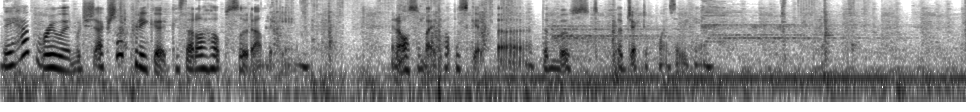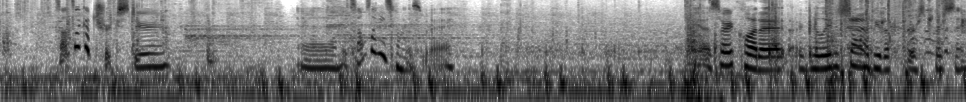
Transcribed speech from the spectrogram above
They have Ruin, which is actually pretty good because that'll help slow down the game. And also might help us get uh, the most objective points that we can. Sounds like a trickster. And it sounds like he's coming this way. Yeah, sorry Claudette. I really just don't want to be the first person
